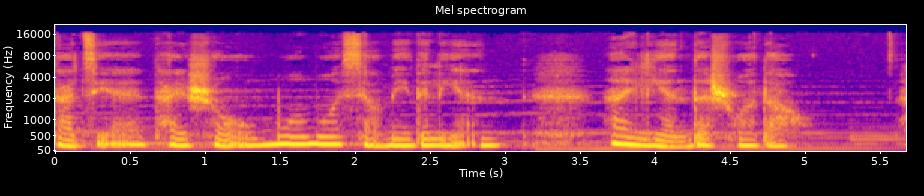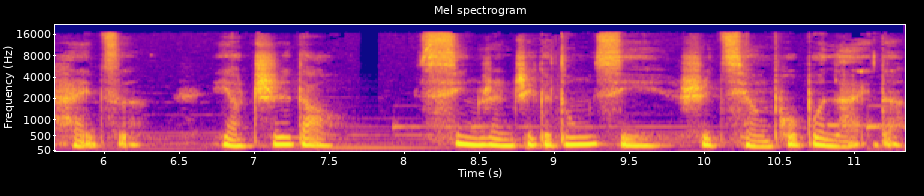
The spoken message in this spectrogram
大姐抬手摸摸小妹的脸，爱怜的说道：“孩子，要知道，信任这个东西是强迫不来的。”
